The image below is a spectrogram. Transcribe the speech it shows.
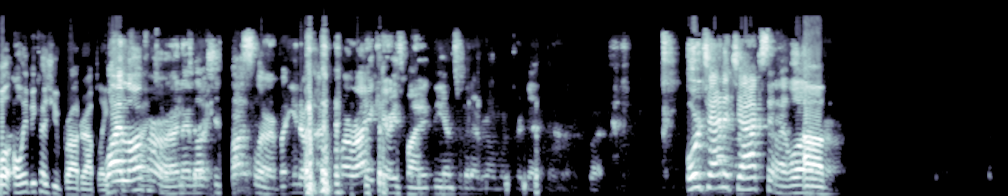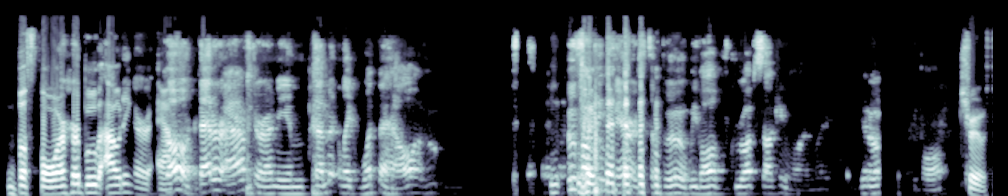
well only because you brought her up like well, I love her, and I love she's a hustler. But you know, Mariah Carey's my the answer that everyone would predict. But or Janet Jackson, I love Um, her. before her boob outing or after? Oh, better after. I mean, them, like what the hell? Who, who fucking cares? It's a boob. We've all grew up sucking one. Like, over it, people. Truth.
